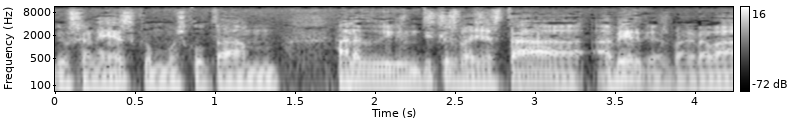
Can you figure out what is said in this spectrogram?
Lluçanès, com escoltàvem... Ara t'ho dic, és un disc que es va gestar a, a Berga, es va gravar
